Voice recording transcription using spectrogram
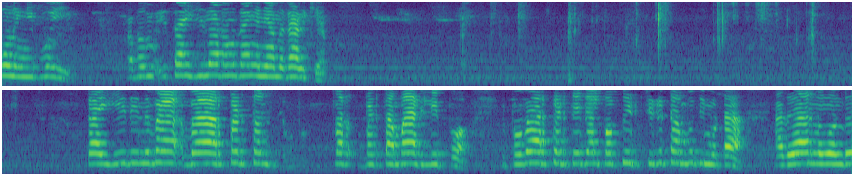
ഉണങ്ങിപ്പോയി. അപ്പം ഈ തൈ നടണത് എങ്ങനെയാന്ന് കാണിക്കാം. തൈ ഇതിന്ന് നിന്ന് പെടുത്താൻ പാടില്ല ഇപ്പോൾ ഇപ്പോൾ വേർപ്പെടുത്തിയാൽ ചിലപ്പോൾ പിടിച്ച് കിട്ടാൻ ബുദ്ധിമുട്ടാണ് അത് കാരണം കൊണ്ട്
